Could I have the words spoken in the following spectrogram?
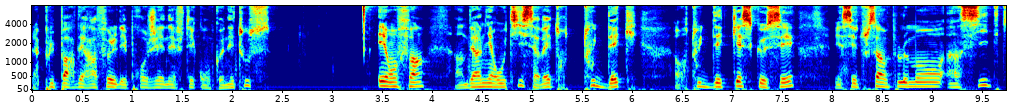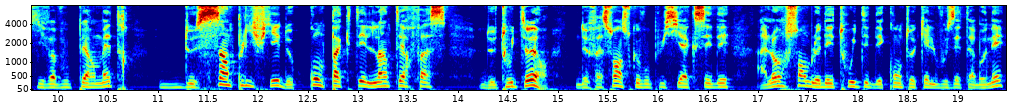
la plupart des raffles des projets NFT qu'on connaît tous. Et enfin, un dernier outil, ça va être TweetDeck. Alors TweetDeck, qu'est-ce que c'est? Eh C'est tout simplement un site qui va vous permettre de simplifier, de compacter l'interface de Twitter, de façon à ce que vous puissiez accéder à l'ensemble des tweets et des comptes auxquels vous êtes abonné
